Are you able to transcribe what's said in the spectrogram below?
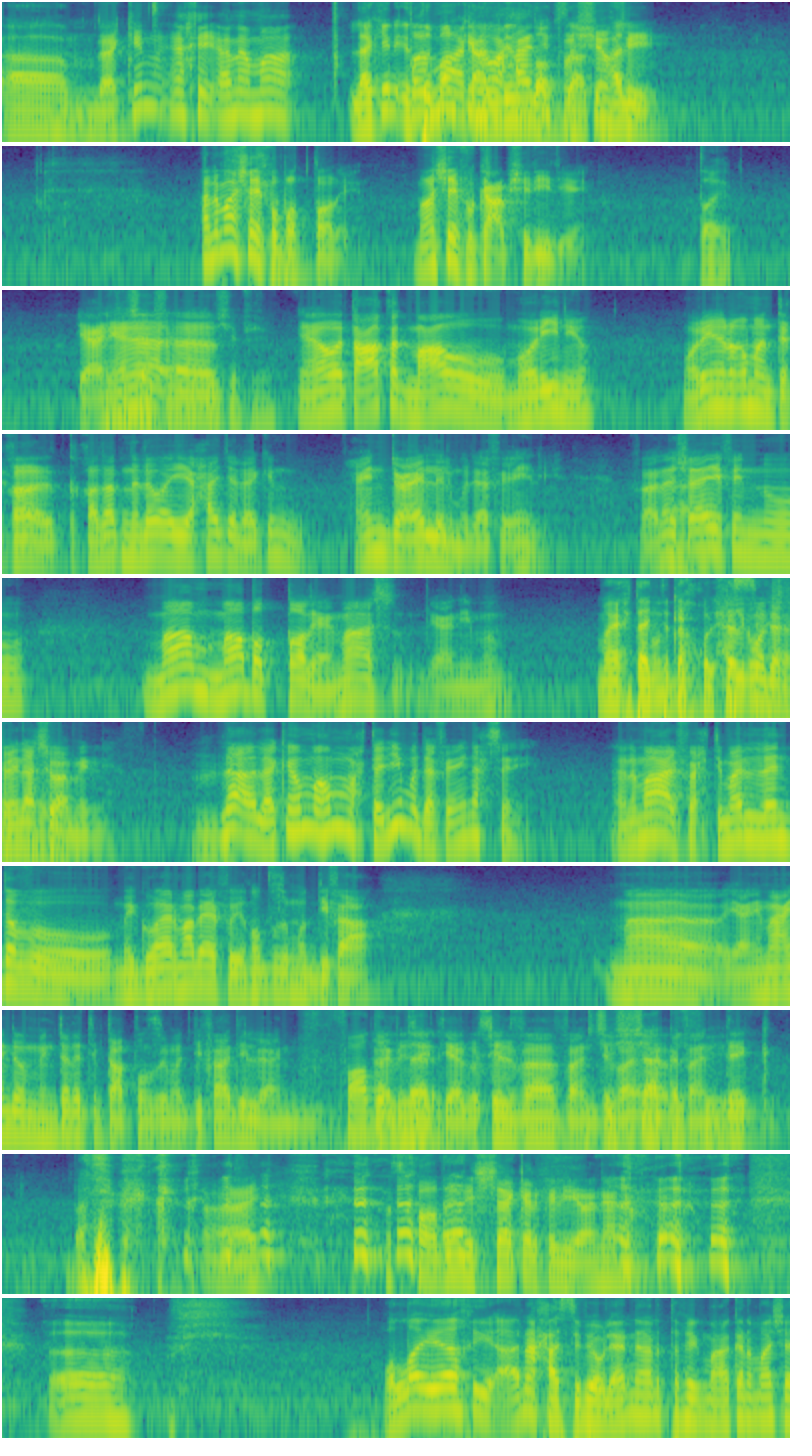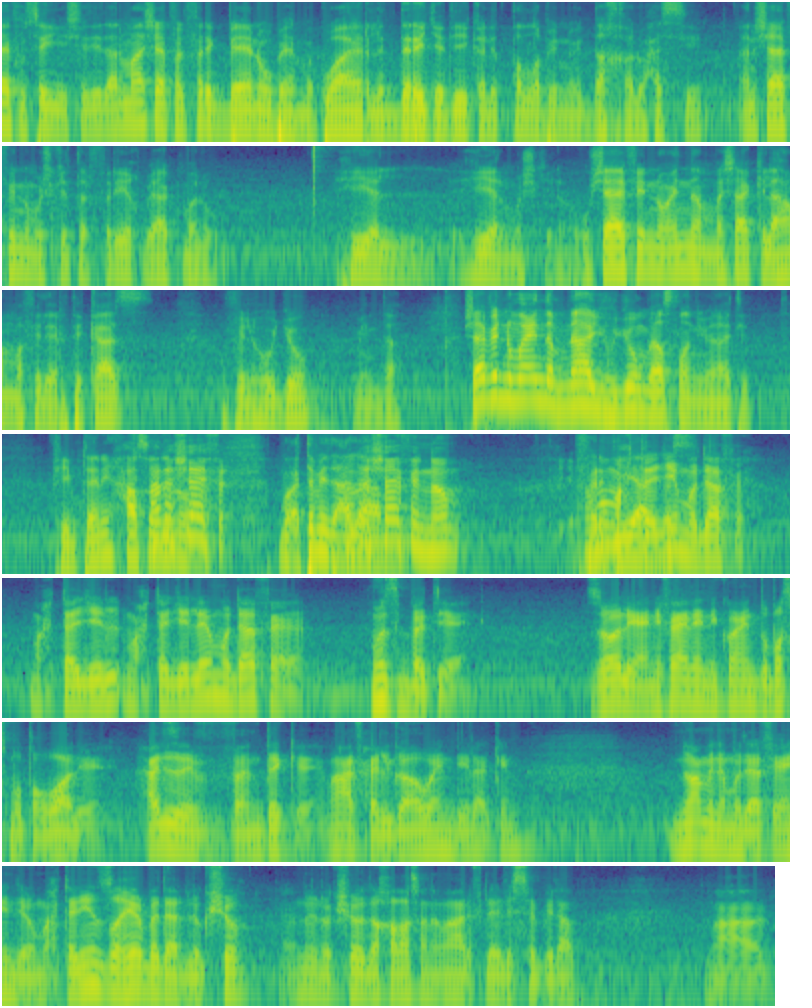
آم لكن يا أخي أنا ما لكن طيب انطباعك عن ذاته. هل أنا ما شايفه بطال يعني. ما شايفه كعب شديد يعني. طيب يعني أنا آه،؟ يعني هو تعاقد معاه مورينيو مورينيو رغم انتقا- انتقاداتنا له أي حاجة لكن عنده عين للمدافعين يعني. فأنا آه. شايف إنه ما ما بطال يعني ما أس يعني ما ما يحتاج تدخل حسي تلقى مدافعين اسوء. مني مم. لا لكن هم هم محتاجين مدافعين أحسن يعني أنا ما أعرف احتمال ليندلوف وميغواير ما بيعرفوا ينظموا الدفاع ما يعني ما عندهم mentality بتاع تنظيم الدفاع دي اللي عند فاضل زي تياجو سيلفا فان ديفا فان ديك. بس. فاضيين الشكل في اليونان آه. والله يا أخي أنا حاسس بيه لأن أنا أتفق معك أنا ما شايفه سيء شديد. أنا ما شايف الفرق بينه وبين ماجواير للدرجة ديك اللي يتطلب إنه يتدخل وحسي أنا شايف إنه مشكلة الفريق باكمله هي. هي المشكلة. وشايف إنه عندنا مشاكل أهم في الارتكاز. وفي الهجوم. من ده؟ شايف إنه ما عندهم نهج هجومي أصلا يونايتد. فهمتني؟ حاصل أنا شايف معتمد على أنا شايف انهم هم محتاجين. مدافع. محتاجين محتاجين له مدافع مثبت يعني. زول يعني فعلا يكون عنده بصمة طوال يعني. حاجة زي فان ديك يعني. ما أعرف حيلقاه وين دي لكن نوع من المدافعين دي. ومحتاجين ظهير بدل لوك شو. لأنه لوك شو ده خلاص أنا ما أعرف ليه لسه بيلعب مع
